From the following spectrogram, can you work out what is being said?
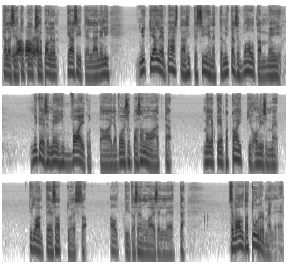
tällaisia Hyvä tapauksia sarja. paljon käsitellään. Eli nyt jälleen päästään sitten siihen, että mitä se valta mei, miten se meihin vaikuttaa ja voisi jopa sanoa, että melkeinpä kaikki olisimme tilanteen sattuessa alttiita sellaiselle, että se valta turmelee.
